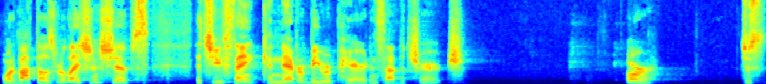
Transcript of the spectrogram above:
What about those relationships that you think can never be repaired inside the church? Or just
